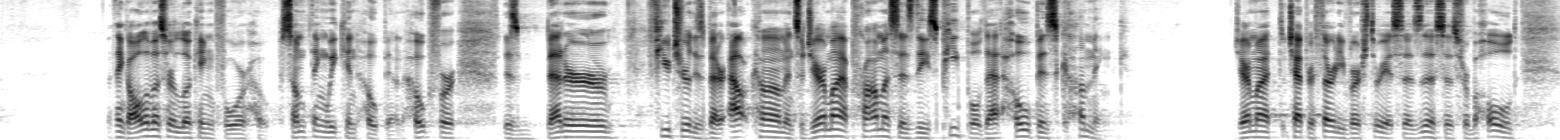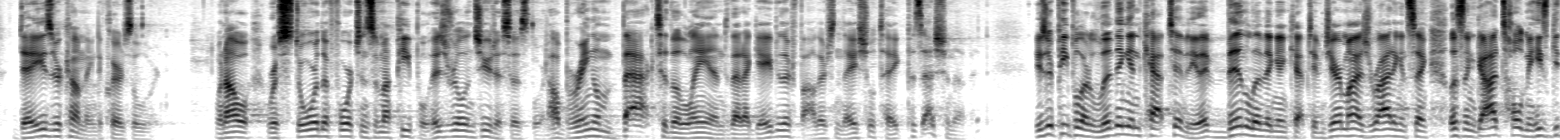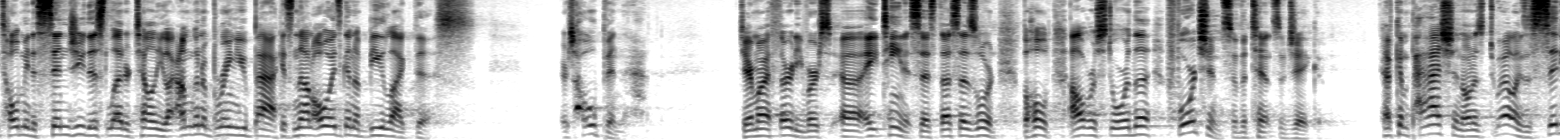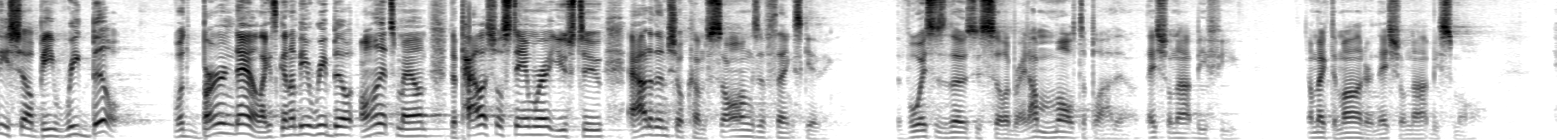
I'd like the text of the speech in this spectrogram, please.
I think all of us are looking for hope, something we can hope in, hope for this better future, this better outcome. And so Jeremiah promises these people that hope is coming. Jeremiah chapter 30, verse 3, it says this, it says, For behold, days are coming, declares the Lord when I will restore the fortunes of my people, Israel and Judah, says Lord, I'll bring them back to the land that I gave to their fathers, and they shall take possession of it. These are people are living in captivity. They've been living in captivity. Jeremiah is writing and saying, Listen, God told me, He's told me to send you this letter telling you, like, I'm going to bring you back. It's not always going to be like this. There's hope in that. Jeremiah 30, verse uh, 18, it says, Thus says Lord, Behold, I'll restore the fortunes of the tents of Jacob have compassion on his dwellings. The city shall be rebuilt. What's burned down, like it's going to be rebuilt on its mound. The palace shall stand where it used to. Out of them shall come songs of thanksgiving. The voices of those who celebrate. I'll multiply them. They shall not be few. I'll make them honor, and they shall not be small.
